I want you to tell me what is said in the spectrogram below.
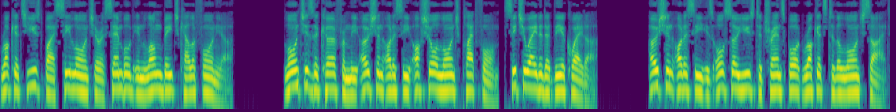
Rockets used by Sea Launch are assembled in Long Beach, California. Launches occur from the Ocean Odyssey offshore launch platform, situated at the equator. Ocean Odyssey is also used to transport rockets to the launch site.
